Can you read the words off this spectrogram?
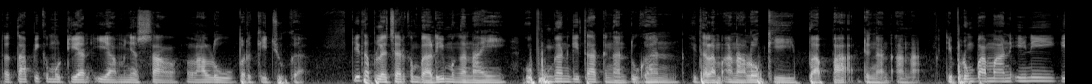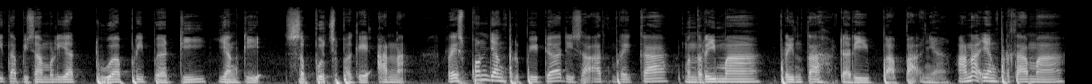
Tetapi kemudian ia menyesal lalu pergi juga kita belajar kembali mengenai hubungan kita dengan Tuhan di dalam analogi bapak dengan anak. Di perumpamaan ini kita bisa melihat dua pribadi yang disebut sebagai anak. Respon yang berbeda di saat mereka menerima perintah dari bapaknya. Anak yang pertama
